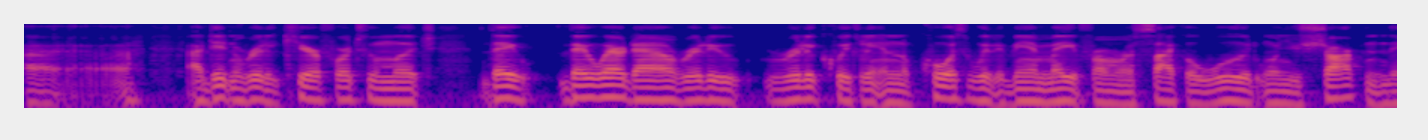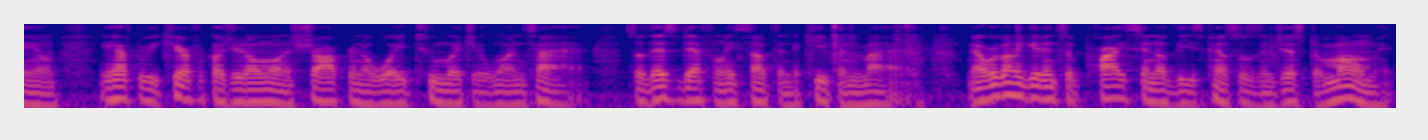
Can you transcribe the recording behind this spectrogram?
I I didn't really care for too much. They they wear down really, really quickly. And of course, with it being made from recycled wood, when you sharpen them, you have to be careful because you don't want to sharpen away too much at one time. So that's definitely something to keep in mind. Now, we're going to get into pricing of these pencils in just a moment.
